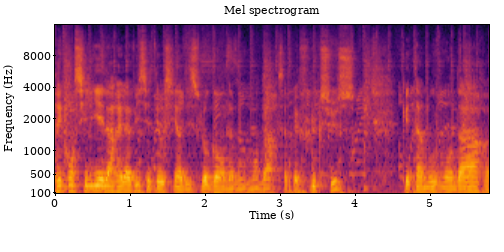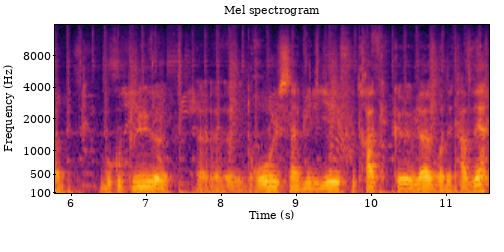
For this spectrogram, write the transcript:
Réconcilier l'art et la vie, c'était aussi un des slogans d'un mouvement d'art qui s'appelait Fluxus, qui est un mouvement d'art euh, beaucoup plus euh, euh, drôle, singulier, foutraque que l'œuvre de Kraftwerk,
